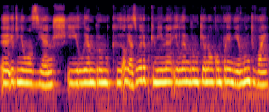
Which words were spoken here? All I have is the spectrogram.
eh, eu tinha 11 anos e lembro-me que, aliás, eu era pequenina e lembro-me que eu não compreendia muito bem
